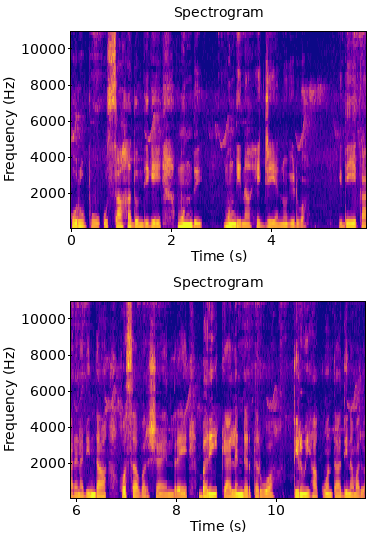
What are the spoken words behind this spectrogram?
ಹುರುಪು ಉತ್ಸಾಹದೊಂದಿಗೆ ಮುಂದೆ, ಮುಂದಿನ ಹೆಜ್ಜೆಯನ್ನು ಇಡುವ. ಇದೇ ಕಾರಣದಿಂದ ಹೊಸ ವರ್ಷ ಎಂದರೆ ಬರೀ ಕ್ಯಾಲೆಂಡರ್ ತರುವ, ತಿರುವಿ ಹಾಕುವಂತಹ ದಿನವಲ್ಲ.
